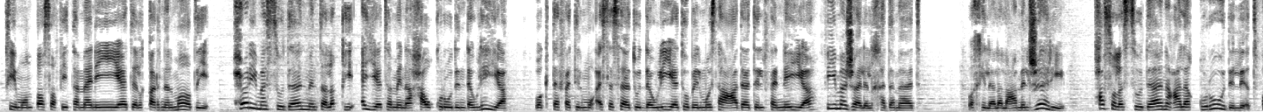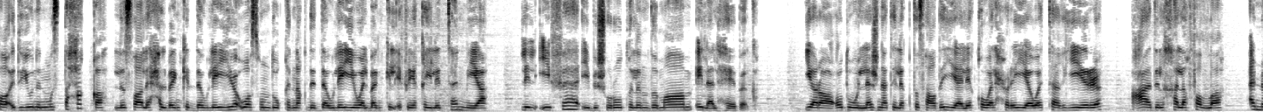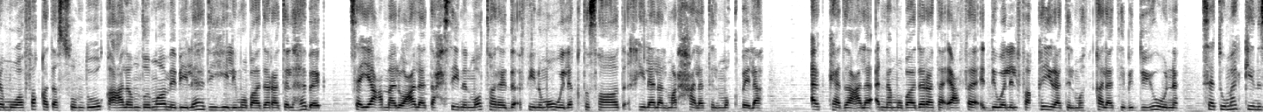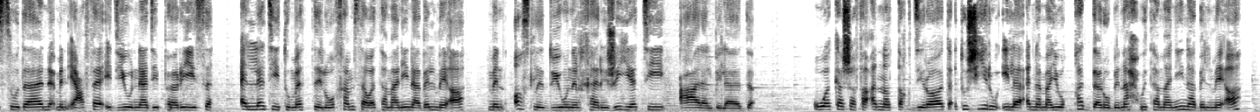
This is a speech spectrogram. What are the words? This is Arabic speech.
في منتصف ثمانينيات القرن الماضي حرم السودان من تلقي أي منح أو قروض دولية واكتفت المؤسسات الدولية بالمساعدات الفنية في مجال الخدمات. وخلال العام الجاري حصل السودان على قروض لإطفاء ديون مستحقة لصالح البنك الدولي وصندوق النقد الدولي والبنك الإفريقي للتنمية للإيفاء بشروط الانضمام إلى الهيبك. يرى عضو اللجنة الاقتصادية لقوى الحرية والتغيير عادل خلف الله أن موافقة الصندوق على انضمام بلاده لمبادرة الهبك سيعمل على تحسين مطرد في نمو الاقتصاد خلال المرحلة المقبلة أكد على أن مبادرة إعفاء الدول الفقيرة المثقلة بالديون ستمكن السودان من إعفاء ديون نادي باريس التي تمثل 85% من أصل الديون الخارجية على البلاد. وكشف أن التقديرات تشير إلى أن ما يقدر بنحو 80%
